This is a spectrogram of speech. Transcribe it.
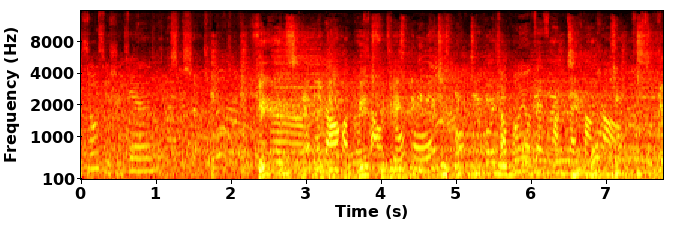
休息时间嗯看到好多小球童小朋友在场在场上足球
